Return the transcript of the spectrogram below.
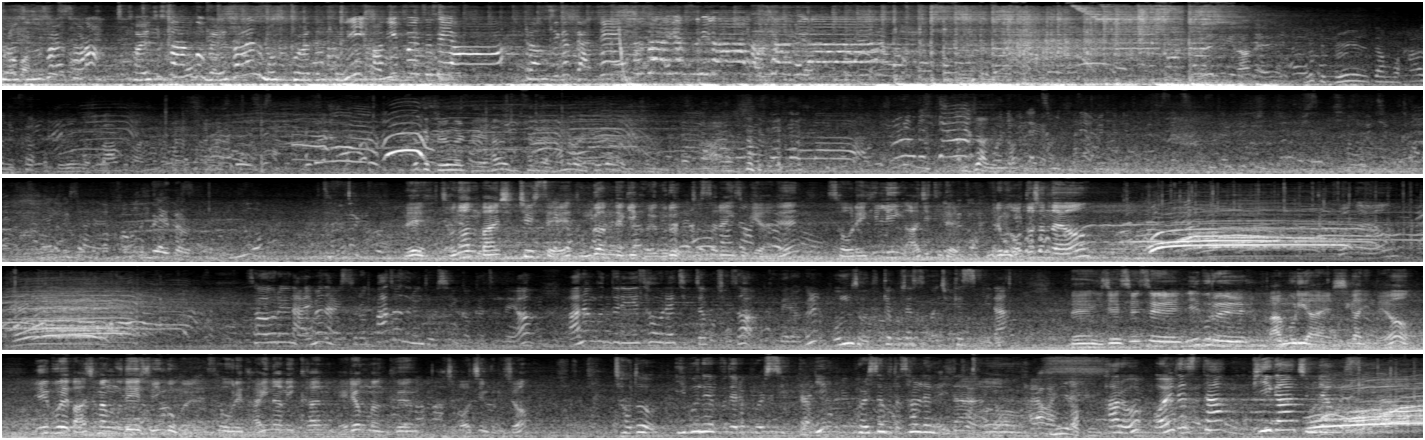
보여주는 서열처럼 저희 숫사랑도 매일 설레는 모습 보여드릴 테니 많이 예뻐해주세요. 그럼 지금까지 숫사랑이었습니다. 감사합니다. 이렇게 조용해질 때 한번 하나씩 해갖고 조용해. 이렇게 조용할 때 하나씩 쓰면 한 번에 표정을 미치는 거야. 아, 이제 아닐까? 네, 전원 만 17세 동갑내기 걸그룹 첫사랑이 소개하는 서울의 힐링 아지트들 여러분 어떠셨나요? 좋았나요? 서울은 알면 알수록 빠져드는 도시인 것 같은데요. 많은 분들이 서울에 직접 오셔서 그 매력을 몸소 느껴보셨으면 좋겠습니다. 네, 이제 슬슬 1부를 마무리할 시간인데요. 1부의 마지막 무대의 주인공은 서울의 다이나믹한 매력만큼 아주 멋진 분이죠. 저도 이분의 무대를 볼 수 있다니 벌써부터 설렙니다. 어, 바로 월드스타 B가 준비하고 있습니다.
